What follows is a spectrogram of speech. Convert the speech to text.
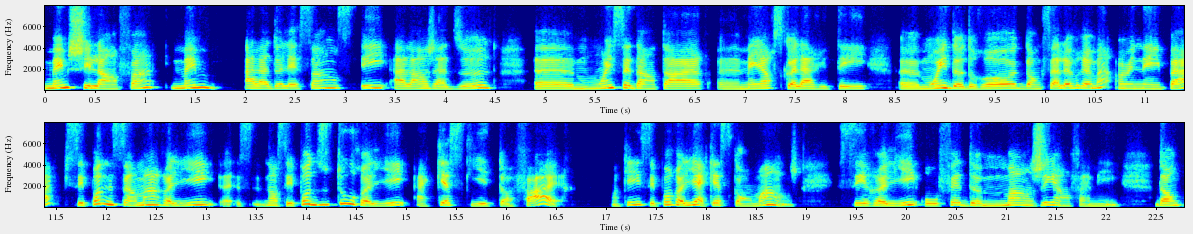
même chez l'enfant, même à l'adolescence et à l'âge adulte, euh, moins sédentaire, euh, meilleure scolarité, moins de drogue. Donc, ça a vraiment un impact. Puis, c'est pas nécessairement relié, non, c'est pas du tout relié à qu'est-ce qui est offert OK? Ce n'est pas relié à qu'est-ce qu'on mange, c'est relié au fait de manger en famille. Donc,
